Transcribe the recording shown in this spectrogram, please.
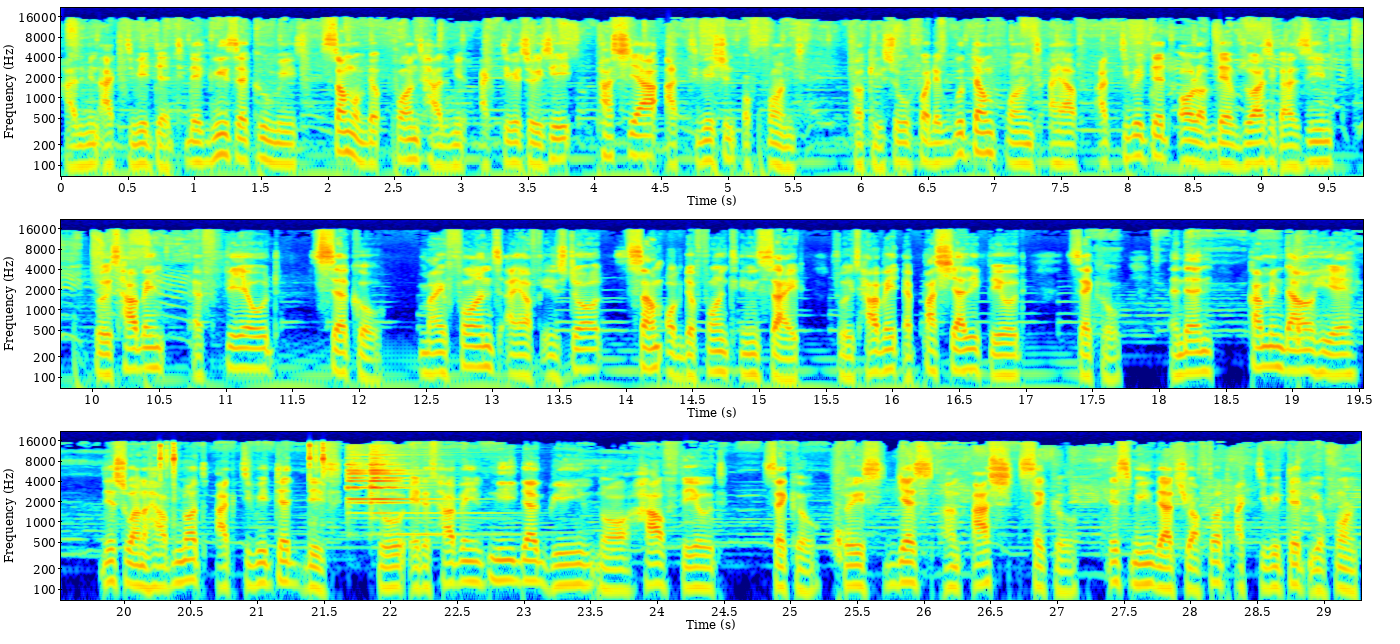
has been activated. The green circle means some of the font has been activated. So you say partial activation of font. Okay, so for the Gotham font, I have activated all of them. So as you can see, so it's having a filled circle. My fonts, I have installed some of the font inside. So it's having a partially filled circle. And then coming down here, this one have not activated this, so it is having neither green nor half filled circle. So it's just an ash circle. This means that you have not activated your font.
